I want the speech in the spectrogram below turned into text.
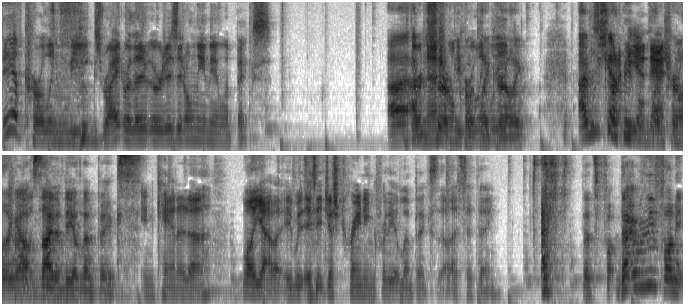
They have curling leagues, right? Or they, or is it only in the Olympics? Uh, Is there a I'm sure people play curling league? curling. I'm There's sure gotta be a people play curling curling outside of the Olympics. in Canada. Well, yeah, but it, is it just training for the Olympics though? That's the thing. That's fun. That would be funny.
